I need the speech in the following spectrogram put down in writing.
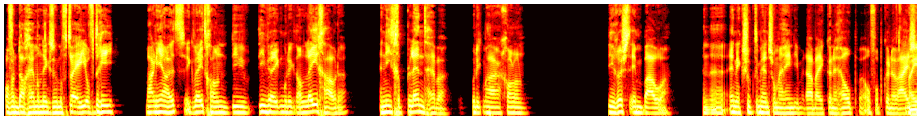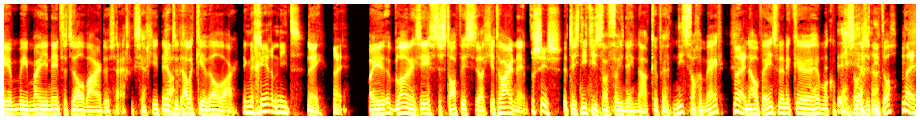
of een dag helemaal niks doen, of twee of drie. Maakt niet uit. Ik weet gewoon, die, die week moet ik dan leeg houden. En niet gepland hebben. Moet ik maar gewoon die rust inbouwen. En, eh, en ik zoek de mensen om me heen die me daarbij kunnen helpen of op kunnen wijzen. Maar, je, maar je- maar je neemt het wel waar dus eigenlijk, zeg je. Je neemt Ja. het elke keer wel waar. Ik negeer het niet. Nee. Nee. Maar je, het belangrijkste eerste stap is dat je het waarneemt. Precies. Het is niet iets waarvan je denkt, nou, ik heb er niets van gemerkt. Nee. En nou opeens ben ik eh, helemaal kapot. Zo is het Ja. niet, toch? nee.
